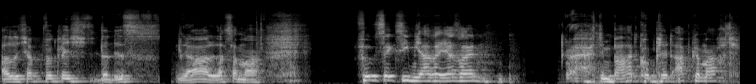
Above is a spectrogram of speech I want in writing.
Also ich habe wirklich, das ist, ja, lass mal fünf, sechs, sieben Jahre her sein. Den Bart komplett abgemacht.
